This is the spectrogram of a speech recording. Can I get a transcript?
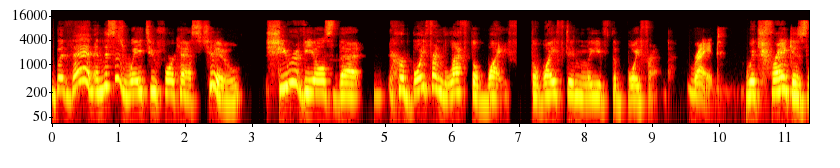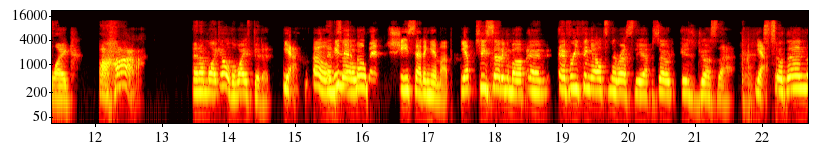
But then, and this is way too forecast too, she reveals that her boyfriend left the wife. The wife didn't leave the boyfriend Right. which Frank is like, aha, And I'm like, oh, the wife did it. Yeah. Oh, And in so- that moment, she's setting him up. Yep. She's setting him up, and everything else in the rest of the episode is just that. Yeah. So then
